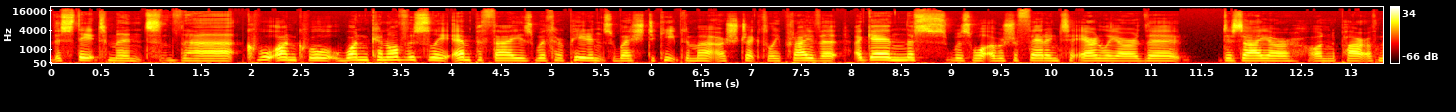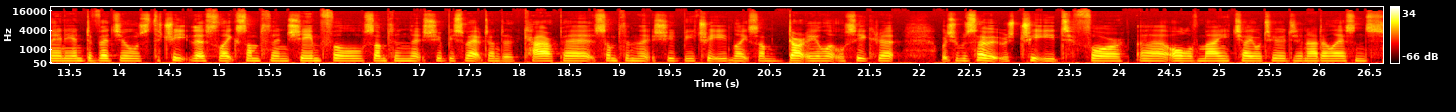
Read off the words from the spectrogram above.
the statement that, quote unquote, one can obviously empathise with her parents' wish to keep the matter strictly private. Again, this was what I was referring to earlier the desire on the part of many individuals to treat this like something shameful, something that should be swept under the carpet, something that should be treated like some dirty little secret, which was how it was treated for uh, all of my childhood and adolescence.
